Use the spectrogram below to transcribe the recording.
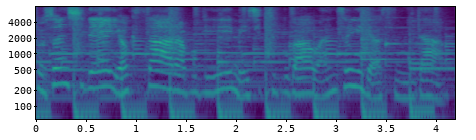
조선시대 역사 알아보기 매직 큐브가 완성이 되었습니다.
